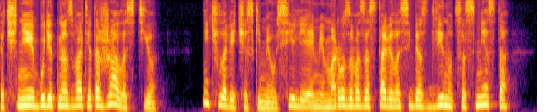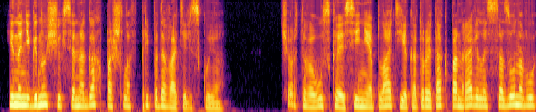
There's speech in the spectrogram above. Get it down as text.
Точнее будет назвать это жалостью. Нечеловеческими усилиями Морозова заставила себя сдвинуться с места и на негнущихся ногах пошла в преподавательскую. Чёртово узкое синее платье, которое так понравилось Сазонову,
